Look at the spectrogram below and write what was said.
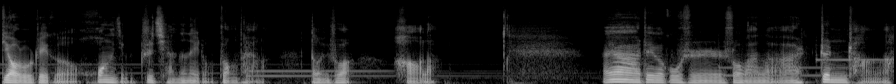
掉入这个荒井之前的那种状态了，等于说好了。哎呀，这个故事说完了啊，真长啊！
